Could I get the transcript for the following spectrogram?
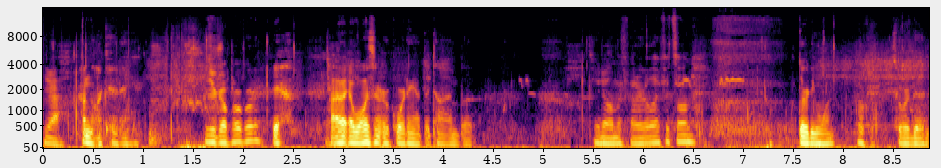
Yeah. I'm not kidding. Is your GoPro recorder? Yeah, I, I wasn't recording at the time, but Do you know how much battery life it's on? 31. Okay. So we're good.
